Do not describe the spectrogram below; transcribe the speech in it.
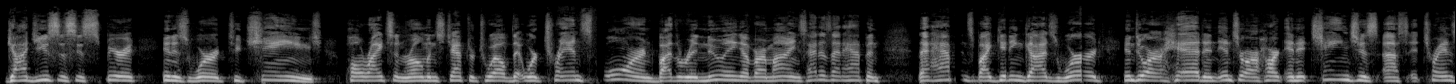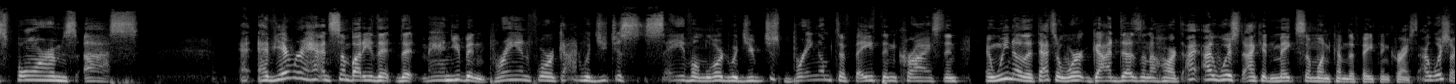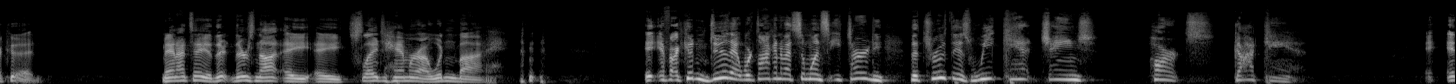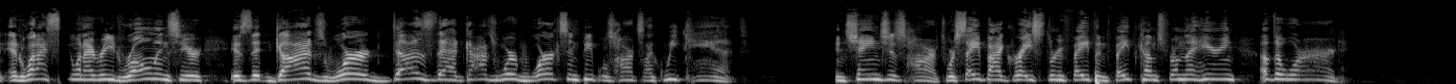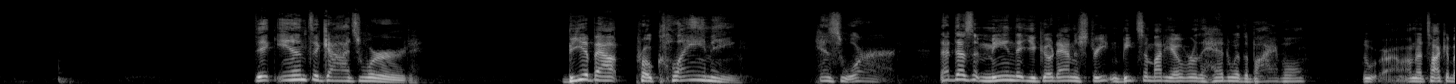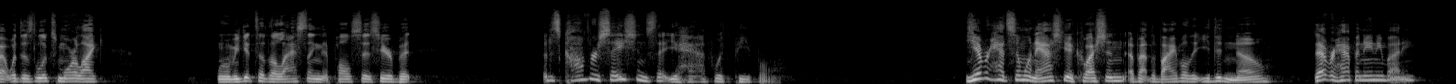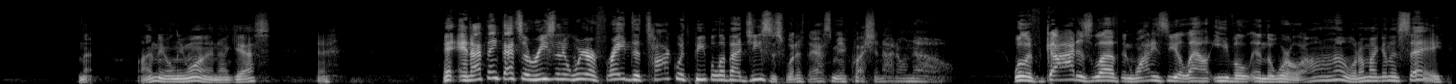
God uses His Spirit in His Word to change. Paul writes in Romans chapter 12 that we're transformed by the renewing of our minds. How does that happen? That happens by getting God's Word into our head and into our heart, and it changes us, it transforms us. Have you ever had somebody that, that, man, you've been praying for? God, would you just save them? Lord, would you just bring them to faith in Christ? And, and we know that that's a work God does in the heart. I, I wish I could make someone come to faith in Christ. I wish I could. Man, I tell you, there, there's not a, a sledgehammer I wouldn't buy. if I couldn't do that, we're talking about someone's eternity. The truth is, we can't change hearts, God can. And, and what I see when I read Romans here is that God's word does that. God's word works in people's hearts like we can't and changes hearts. We're saved by grace through faith, and faith comes from the hearing of the word. Dig into God's word. Be about proclaiming his word. That doesn't mean that you go down the street and beat somebody over the head with the Bible. I'm going to talk about what this looks more like when we get to the last thing that Paul says here, but, but it's conversations that you have with people. You ever had someone ask you a question about the Bible that you didn't know? Does that ever happen to anybody? No, I'm the only one, I guess. And, and I think that's a reason that we're afraid to talk with people about Jesus. What if they ask me a question I don't know? Well, if God is love, then why does he allow evil in the world? I don't know. What am I going to say?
